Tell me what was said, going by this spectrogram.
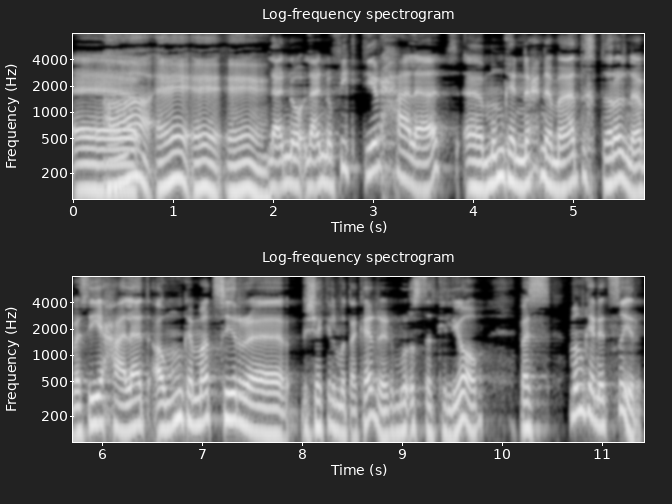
آه, آه إيه إيه إيه. لأنه لأنه في كتير حالات آه ممكن نحن ما تخطر لنا بس هي حالات أو ممكن ما تصير آه بشكل متكرر مو قصة كل يوم بس ممكن تصير.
